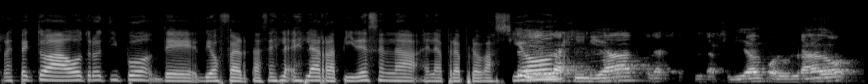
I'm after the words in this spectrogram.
respecto a otro tipo de, de ofertas? ¿Es la, ¿Es la, rapidez en la, en la preaprobación? la, agilidad, la, agilidad por un lado,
